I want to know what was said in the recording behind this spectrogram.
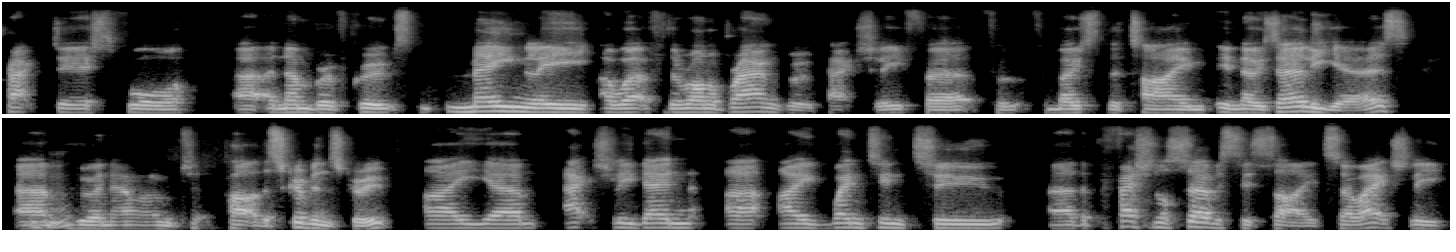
practice for uh, a number of groups. Mainly, I worked for the Ronald Brown Group actually for, for, for most of the time in those early years, um, mm-hmm. who are now part of the Scrivens Group. I um, actually then uh, I went into uh, the professional services side. So I actually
